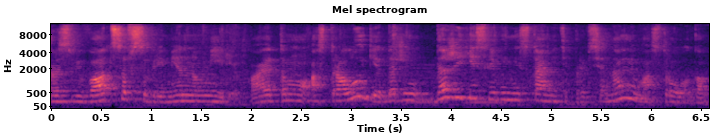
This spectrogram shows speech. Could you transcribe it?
развиваться в современном мире. Поэтому астрология, даже, даже если вы не станете профессиональным астрологом,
